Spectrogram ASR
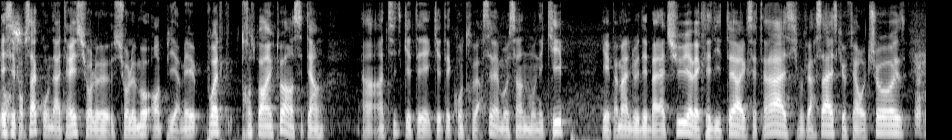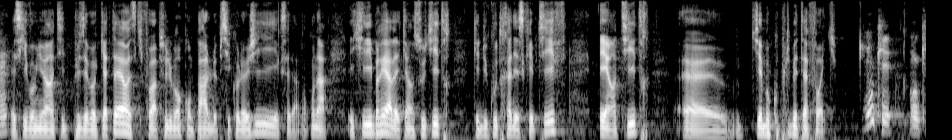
Et c'est pour ça qu'on a atterri sur le, sur le mot empire. Mais pour être transparent avec toi, hein, c'était un, un, titre qui était, qui était controversé même au sein de mon équipe il y avait pas mal de débats là-dessus avec l'éditeur, etc. Est-ce qu'il faut faire ça? Est-ce qu'il faut faire autre chose? Mhm. Est-ce qu'il vaut mieux un titre plus évocateur? Est-ce qu'il faut absolument qu'on parle de psychologie, etc. Donc on a équilibré avec un sous-titre qui est du coup très descriptif et un titre euh, qui est beaucoup plus métaphorique. Ok, ok.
